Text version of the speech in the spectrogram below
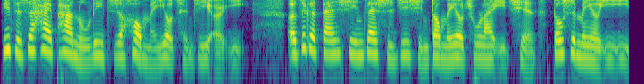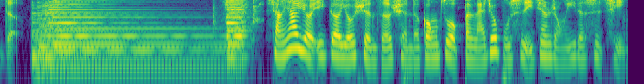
你只是害怕努力之后没有成绩而已。而这个担心在实际行动没有出来以前，都是没有意义的。想要有一个有选择权的工作，本来就不是一件容易的事情。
